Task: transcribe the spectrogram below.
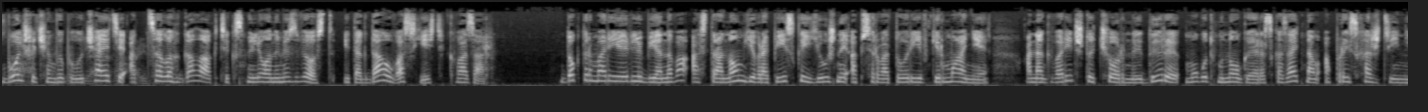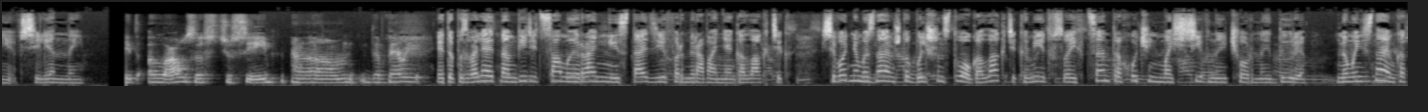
больше, чем вы получаете от целых галактик с миллионами звезд, и тогда у вас есть квазар. Доктор Мария Любенова – астроном Европейской Южной обсерватории в Германии. Она говорит, что черные дыры могут многое рассказать нам о происхождении Вселенной. Um, Это позволяет нам видеть самые ранние стадии формирования галактик. Сегодня мы знаем, что большинство галактик имеют в своих центрах очень массивные черные дыры, но мы не знаем, как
